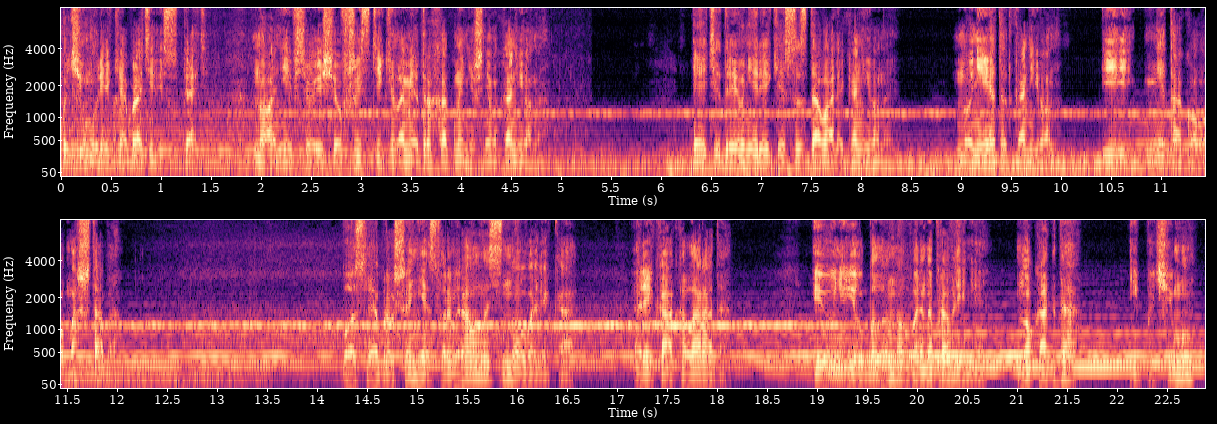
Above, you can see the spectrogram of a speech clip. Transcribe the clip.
почему реки обратились вспять. Но они все еще в шести километрах от нынешнего каньона. Эти древние реки создавали каньоны. Но не этот каньон и не такого масштаба. После обрушения сформировалась новая река, река Колорадо. И у нее было новое направление. Но когда и почему?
